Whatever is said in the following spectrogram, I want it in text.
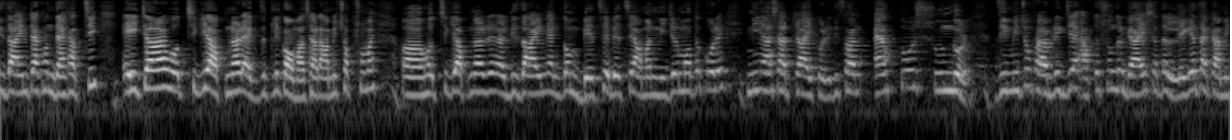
ডিজাইনটা এখন দেখাচ্ছি এইটার হচ্ছে কি আপনার এক্স্যাক্টলি কম আছে। আর আমি সবসময় হচ্ছে কি আপনার ডিজাইন একদম বেছে বেছে আমার নিজের মতো করে নিয়ে আসার ট্রাই করি। দিস কারণ এত সুন্দর। জিমিচো ফ্যাব্রিক যে এত সুন্দর গায়ের সাথে লেগে থাকে, আমি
